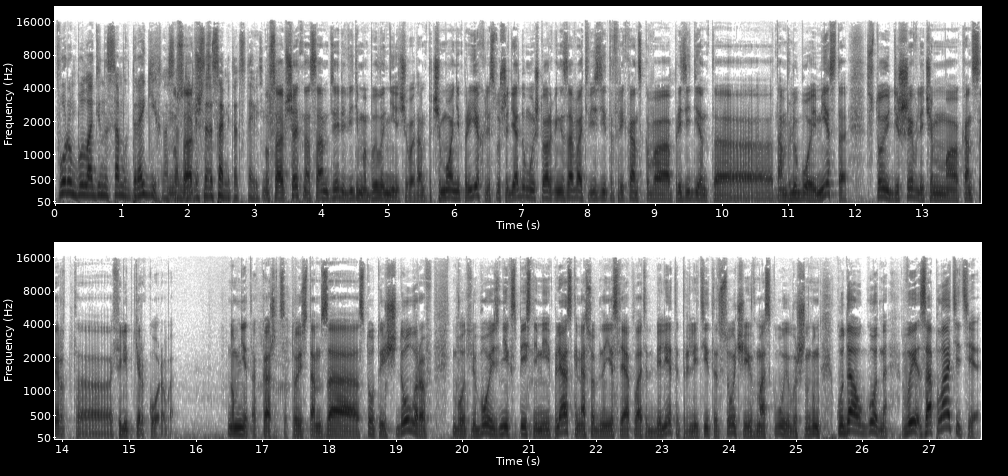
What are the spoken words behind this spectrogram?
форум был один из самых дорогих, на ну, самом сообщ... деле, саммит отставить. Ну, сообщать, на самом деле, видимо, было нечего. Там, почему они приехали? Слушай, я думаю, что организовать визит африканского президента там в любое место стоит дешевле, чем э, концерт э, Филиппа Киркорова. Ну, мне так кажется. То есть там за 100 тысяч долларов, вот, любой из них с песнями и плясками, особенно если оплатят билеты, прилетит и в Сочи, и в Москву, и в Вашингтон, куда угодно. Вы заплатите,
